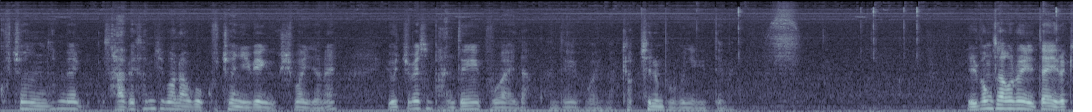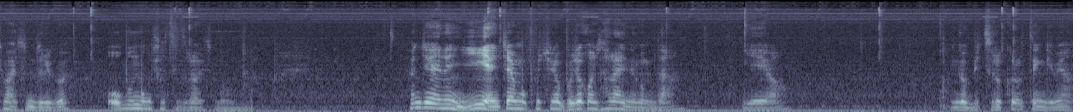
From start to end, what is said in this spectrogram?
9,430원하고 9,260원이잖아요. 요쯤에선 반등의 구간이다. 반등의 구간이다. 겹치는 부분이기 때문에. 일봉상으로는 일단 이렇게 말씀드리고요. 5분봉 차트 들어가겠습니다. 5분봉. 현재는 이 N자 목표치가 무조건 살아있는 겁니다. 이에요. 이거 밑으로 끌어당기면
